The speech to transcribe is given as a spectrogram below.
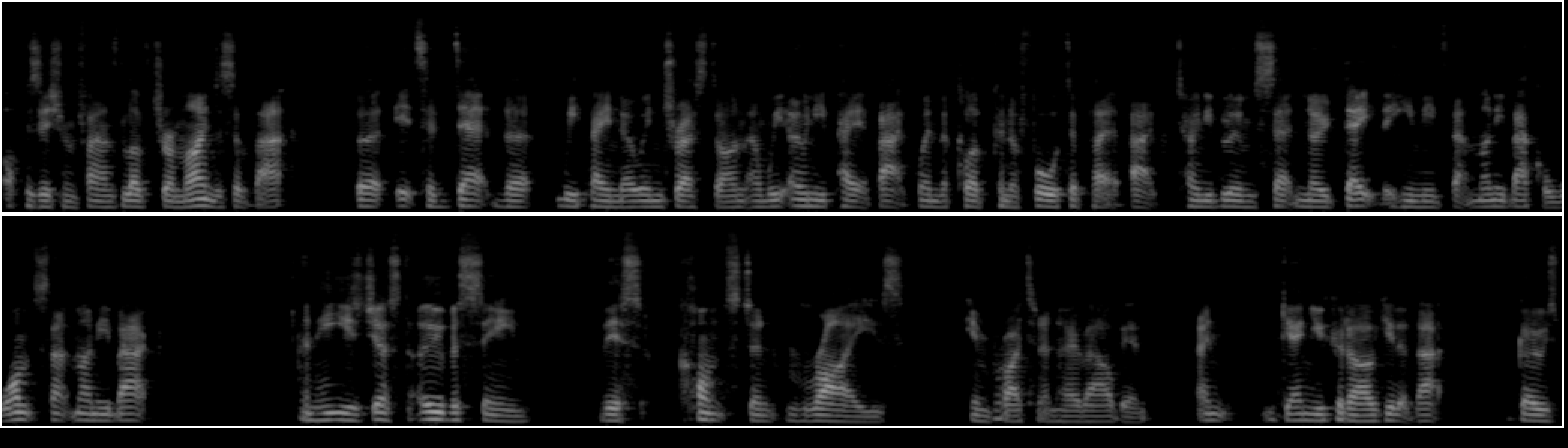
opposition fans love to remind us of that, but it's a debt that we pay no interest on, and we only pay it back when the club can afford to pay it back. Tony Bloom set no date that he needs that money back or wants that money back and he's just overseen this constant rise in Brighton and Hove Albion. And again, you could argue that that goes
